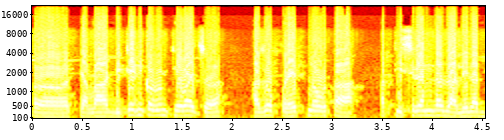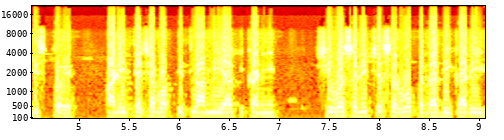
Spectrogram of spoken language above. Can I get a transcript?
त्याला डिटेन करून ठेवायचं हा जो प्रयत्न होता हा तिसऱ्यांदा झालेला दिसतोय. आणि त्याच्या बाबतीतला आम्ही या ठिकाणी शिवसेनेचे सर्व पदाधिकारी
